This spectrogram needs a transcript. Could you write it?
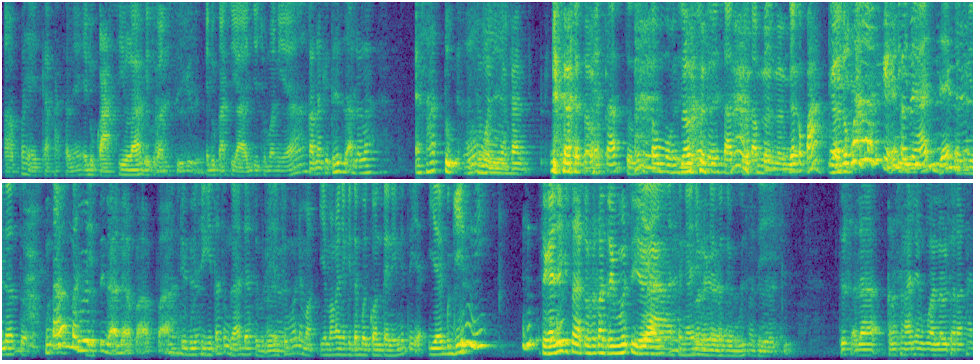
apa ya istilah kasarnya edukasi lah gitu kan. Edukasi gitu. edukasi aja cuman ya. Karena kita itu adalah S1 ya kan Oh. semuanya ya kan? S1 kan sombong sih Sombong. kita tuh S1 tapi Enggak, enggak, nggak kepake. Nggak kepake, Gini S1 aja S1 kita tuh. Apa sih? tidak ada apa-apa. Kontribusi kita tuh nggak ada Iya. sebenarnya cuman ya, mak- ya makanya kita buat konten ini tuh ya ya begini Seenggaknya bisa berkontribusi ya Iya, kan? seenggaknya Oh, bisa iya, kontribusi. Terus ada keresahan yang mau anda utarakan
